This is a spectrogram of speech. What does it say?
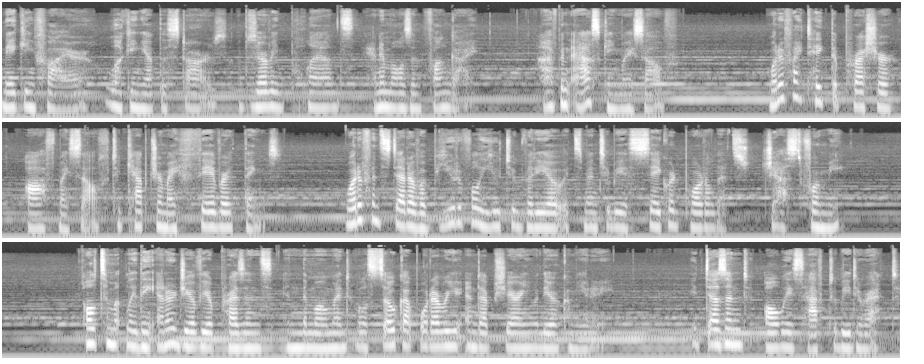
making fire, looking at the stars, observing plants, animals, and fungi, I've been asking myself, what if I take the pressure off myself to capture my favorite things? What if instead of a beautiful YouTube video, it's meant to be a sacred portal that's just for me? Ultimately, the energy of your presence in the moment will soak up whatever you end up sharing with your community. It doesn't always have to be direct.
